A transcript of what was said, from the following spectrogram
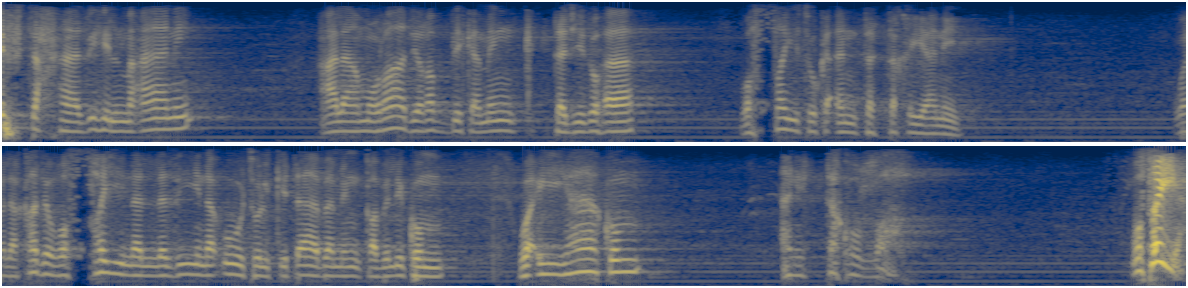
افتح هذه المعاني على مراد ربك منك تجدها وصيتك أن تتقيني ولقد وصينا الذين أوتوا الكتاب من قبلكم وإياكم أن اتقوا الله. وصية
